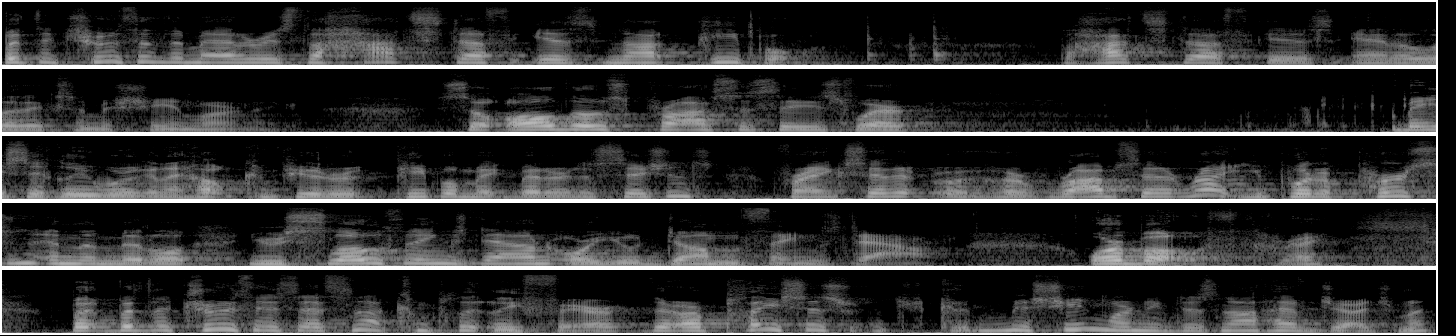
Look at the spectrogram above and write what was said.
But the truth of the matter is the hot stuff is not people. The hot stuff is analytics and machine learning. So all those processes where basically we're going to help computer people make better decisions. Frank said it, or, or Rob said it right. You put a person in the middle, you slow things down or you dumb things down, or both, right? But, but the truth is that's not completely fair. There are places, machine learning does not have judgment.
